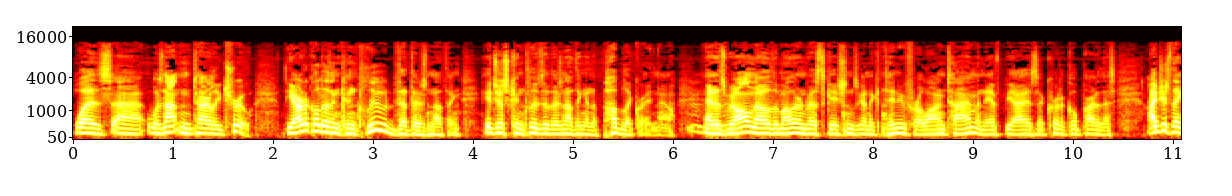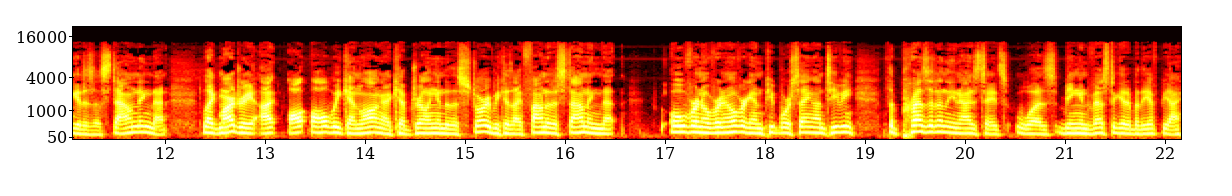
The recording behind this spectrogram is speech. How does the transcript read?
was uh, was not entirely true. The article doesn't conclude that there's nothing. It just concludes that there's nothing in the public right now. And as we all know, the Mueller investigation is going to continue for a long time, and the FBI is a critical part of this. I just think it is astounding that, like Margery, I, all, all weekend long I kept drilling into this story because I found it astounding that over and over and over again, people were saying on TV the president of the United States was being investigated by the FBI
